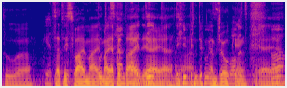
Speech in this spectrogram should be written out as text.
to uh, to satisfy my my his hand very appetite. deep- yeah, yeah. deep I'm, into I'm joking. wallet. Yeah, yeah. Ah,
